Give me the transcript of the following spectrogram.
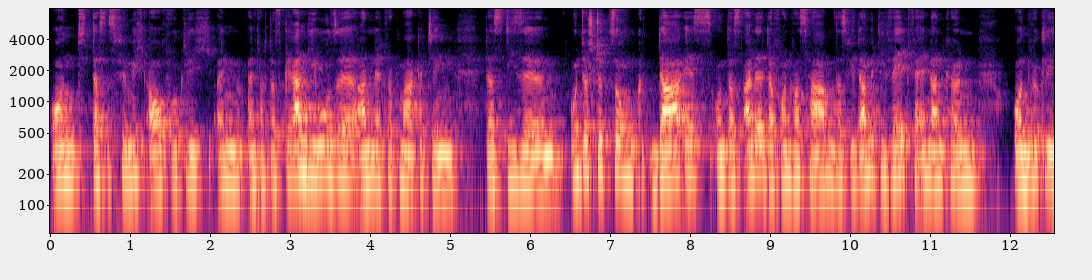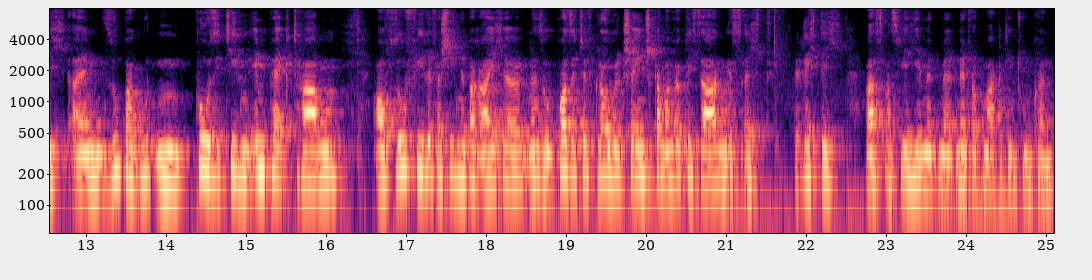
Und das ist für mich auch wirklich ein, einfach das Grandiose an Network Marketing, dass diese Unterstützung da ist und dass alle davon was haben, dass wir damit die Welt verändern können und wirklich einen super guten, positiven Impact haben auf so viele verschiedene Bereiche. Ne, so Positive Global Change kann man wirklich sagen, ist echt richtig was, was wir hier mit Network Marketing tun können.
